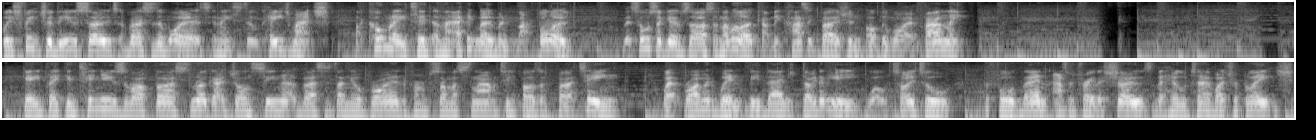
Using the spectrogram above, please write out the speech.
which featured the Usos versus the Wyatts in a steel cage match that culminated in that epic moment that followed. This also gives us another look at the classic version of the Wyatt family. Gameplay continues with our first look at John Cena versus Daniel Bryan from SummerSlam 2013, where Bryan would win the then WWE World title. Before then, as the trailer shows, the heel turn by Triple H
